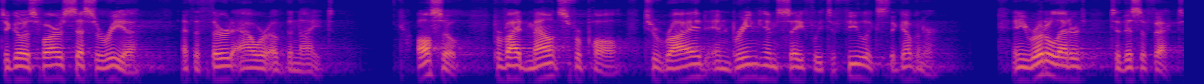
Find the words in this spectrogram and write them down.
to go as far as Caesarea at the third hour of the night. Also, provide mounts for Paul to ride and bring him safely to Felix the governor. And he wrote a letter to this effect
